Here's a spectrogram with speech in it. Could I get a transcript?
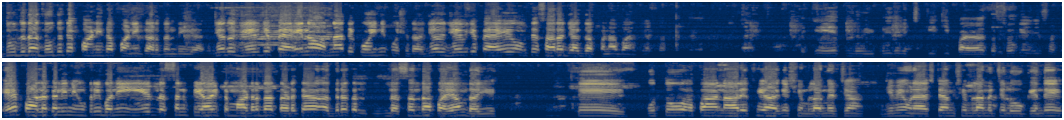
ਦੁੱਧ ਦਾ ਦੁੱਧ ਤੇ ਪਾਣੀ ਦਾ ਪਾਣੀ ਕਰ ਦਿੰਦੀ ਆ। ਜਦੋਂ ਜੇਬ 'ਚ ਪੈਸੇ ਨਾ ਹੋਣ ਨਾ ਤੇ ਕੋਈ ਨਹੀਂ ਪੁੱਛਦਾ। ਜਦੋਂ ਜੇਬ 'ਚ ਪੈਸੇ ਹੋਣ ਤੇ ਸਾਰਾ ਜੱਗ ਆਪਣਾ ਬਣ ਜਾਂਦਾ। ਇਹ ਨਿਊਟਰੀ ਦੇ ਵਿੱਚ ਕੀ ਕੀ ਪਾਇਆ ਦੱਸੋਗੇ ਜੀ ਸਾਨੂੰ? ਇਹ ਪਾਲਕ ਵਾਲੀ ਨਿਊਟਰੀ ਬਣੀ, ਇਹ ਲਸਣ, ਪਿਆਜ਼, ਟਮਾਟਰ ਦਾ ਤੜਕਾ, ਅਦਰਕ, ਲਸਣ ਦਾ ਪਾਇਆ ਹੁੰਦਾ ਜੀ। ਤੇ ਉਤੋਂ ਆਪਾਂ ਨਾਲ ਇੱਥੇ ਆ ਕੇ ਸ਼ਿਮਲਾ ਮਿਰਚਾਂ। ਜਿਵੇਂ ਹੁਣ ਇਸ ਟਾਈਮ ਸ਼ਿਮਲਾ ਮਿਰਚ ਲੋਕ ਕਹਿੰਦੇ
